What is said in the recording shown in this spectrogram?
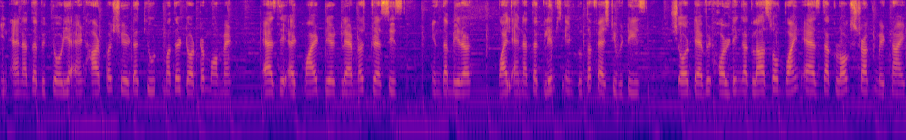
In another, Victoria and Harper shared a cute mother daughter moment as they admired their glamorous dresses in the mirror, while another glimpse into the festivities showed David holding a glass of wine as the clock struck midnight.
